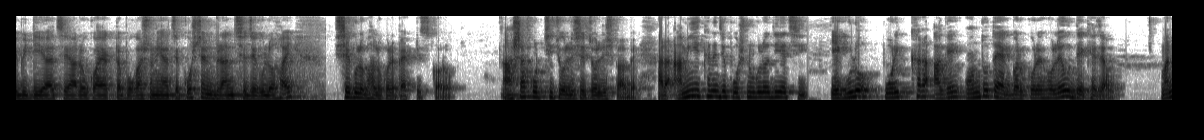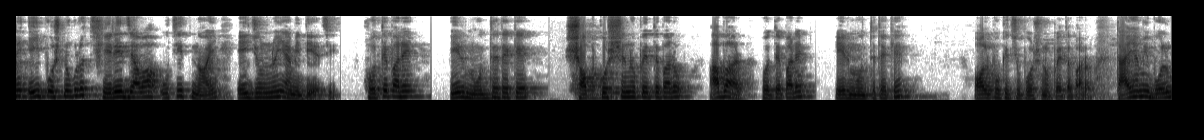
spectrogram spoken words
এবিটি আছে আরও কয়েকটা প্রকাশনী আছে কোশ্চেন ব্রাঞ্চে যেগুলো হয়, সেগুলো ভালো করে প্র্যাকটিস করো। আশা করছি চল্লিশে চল্লিশ পাবে। আর আমি এখানে যে প্রশ্নগুলো দিয়েছি, এগুলো পরীক্ষার আগে অন্তত একবার করে হলেও দেখে যাও। মানে এই প্রশ্নগুলো ছেড়ে যাওয়া উচিত নয়, এই জন্যই আমি দিয়েছি। হতে পারে এর মধ্যে থেকে সব কোশ্চেনও পেতে পারো, আবার হতে পারে এর মধ্যে থেকে অল্প কিছু প্রশ্ন পেতে পারো। তাই আমি বলব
